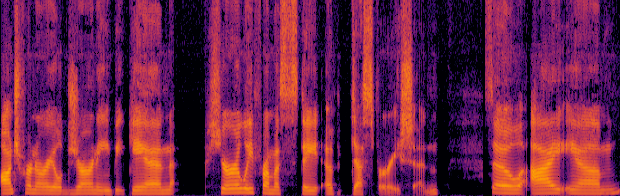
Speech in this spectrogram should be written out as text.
entrepreneurial journey began purely from a state of desperation. So I am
